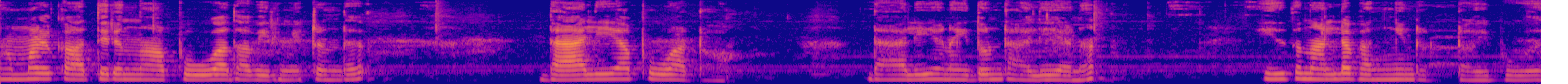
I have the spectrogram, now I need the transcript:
നമ്മൾ കാത്തിരുന്ന ആ പൂവ് അതാ വിരിഞ്ഞിട്ടുണ്ട്. ഡാലിയ പൂവാട്ടോ. ഡാലിയാണ് ഇതും ഡാലിയാണ്. ഇത് നല്ല ഭംഗിയുണ്ട് കേട്ടോ ഈ പൂവ്.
